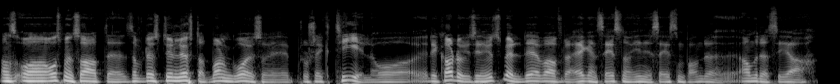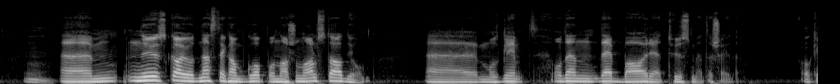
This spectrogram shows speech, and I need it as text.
Og Åsmund sa at eh, det er tynn luft at ballen går jo så i prosjektil, og Ricardo i sin utspill det var fra egen 16 og inn i 16 på andre, andre sida. Um, Nå skal jo neste kamp gå på nasjonalstadion uh, mot Glimt, og den, det er bare 1000 meters høyde. Ok,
